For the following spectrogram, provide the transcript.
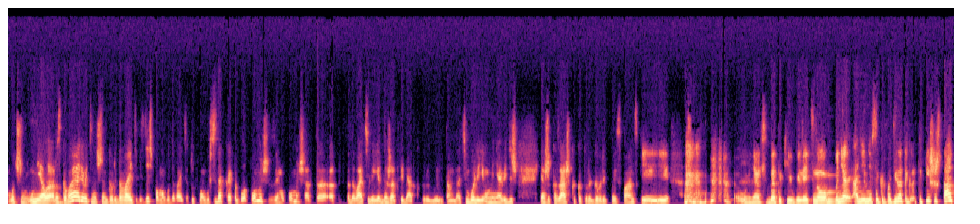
очень умело разговаривать, и начинает говорить, давай я тебе здесь помогу, давай я тебе тут помогу. Всегда какая-то была помощь, взаимопомощь от, э, от преподавателей, и даже от ребят, которые были там, да, тем более у меня, видишь, я же казашка, которая говорит по-испански, и у меня всегда такие были эти, но мне, они мне все говорят, Мадина, ты, ты пишешь так,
